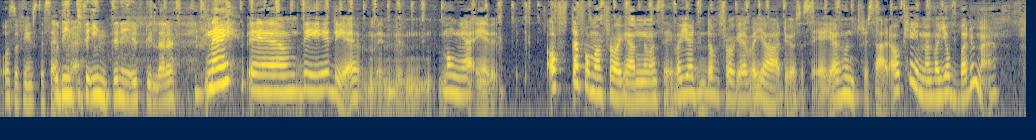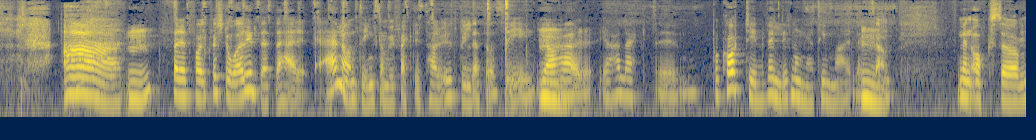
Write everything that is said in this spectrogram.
och så finns det sämre. Och det är inte för inte ni är utbildade. Nej, eh, det är det. Många är, Ofta får man frågan när man säger, vad gör, de frågar vad gör du? Och så säger jag, jag är hundfrisör. Okej, men vad jobbar du med? Ah, mm. För att folk förstår inte att det här är någonting som vi faktiskt har utbildat oss i. Jag, har, jag har lagt eh, på kort tid väldigt många timmar. Liksom. Men också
